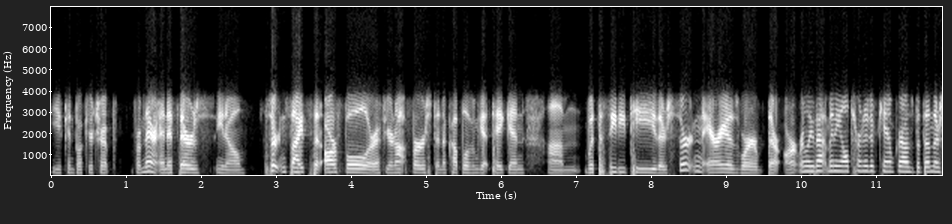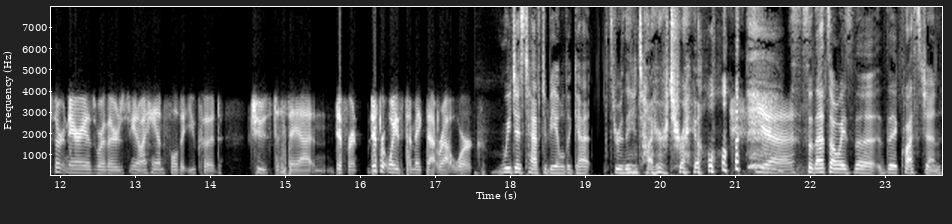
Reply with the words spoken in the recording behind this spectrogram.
you can book your trip from there. And if there's you know certain sites that are full or if you're not first and a couple of them get taken um, with the cdt there's certain areas where there aren't really that many alternative campgrounds but then there's certain areas where there's you know a handful that you could choose to stay at and different different ways to make that route work. We just have to be able to get through the entire trail. yeah. So that's always the the question.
